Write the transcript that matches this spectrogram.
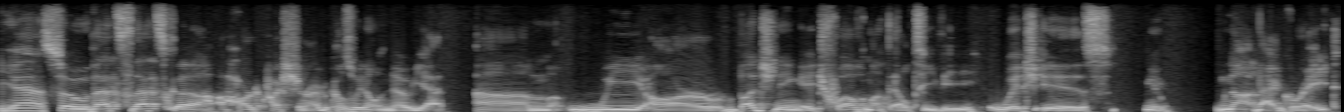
Yeah, so that's that's a hard question, right? Because we don't know yet. Um, we are budgeting a 12 month LTV, which is you know not that great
